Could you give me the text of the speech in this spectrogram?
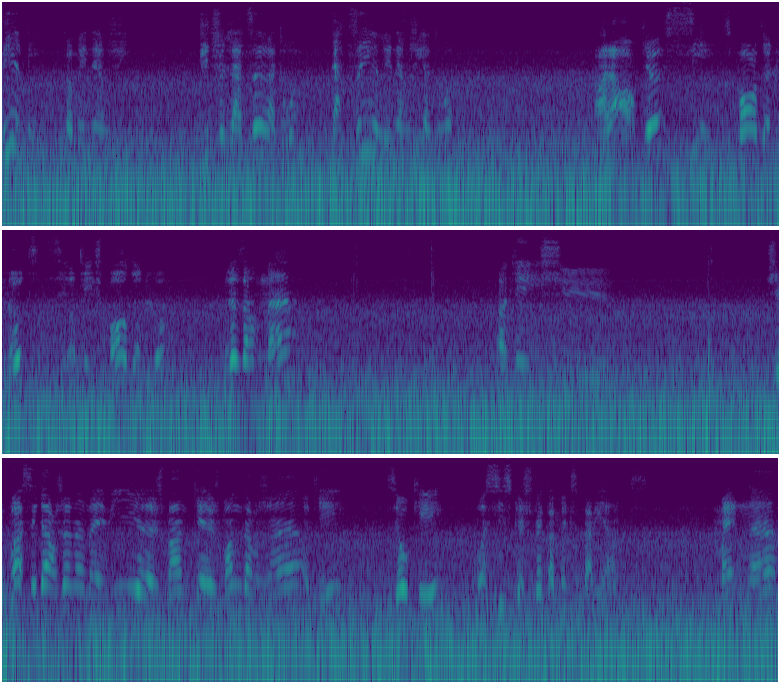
vibres comme énergie. Puis tu l'attires à toi. Tu attires l'énergie à toi. Alors que si tu pars de là, tu te dis, OK, je pars de là. Présentement, OK, je suis. J'ai pas assez d'argent dans ma vie, euh, je manque, d'argent, OK. C'est OK. Voici ce que je fais comme expérience. Maintenant,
